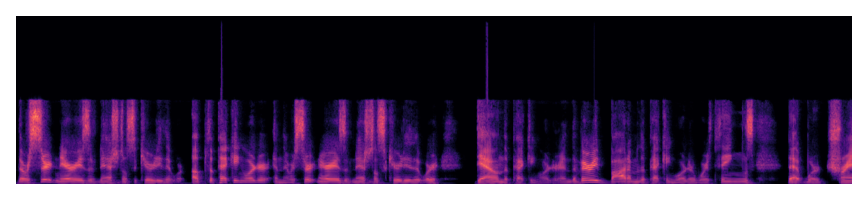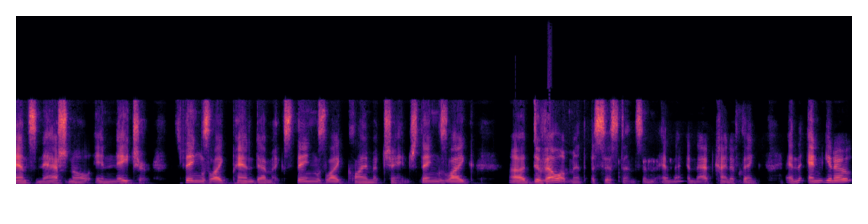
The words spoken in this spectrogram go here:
there were certain areas of national security that were up the pecking order, and there were certain areas of national security that were down the pecking order. And the very bottom of the pecking order were things that were transnational in nature, things like pandemics, things like climate change, things like uh, development assistance and and mm-hmm. and that kind of thing. And and you know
